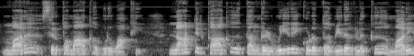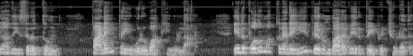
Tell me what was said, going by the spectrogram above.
மர சிற்பமாக உருவாக்கி நாட்டிற்காக தங்கள் உயிரை கொடுத்த வீரர்களுக்கு மரியாதை செலுத்தும் படைப்பை உருவாக்கியுள்ளார். இது பொதுமக்களிடையே பெரும் வரவேற்பை பெற்றுள்ளது.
